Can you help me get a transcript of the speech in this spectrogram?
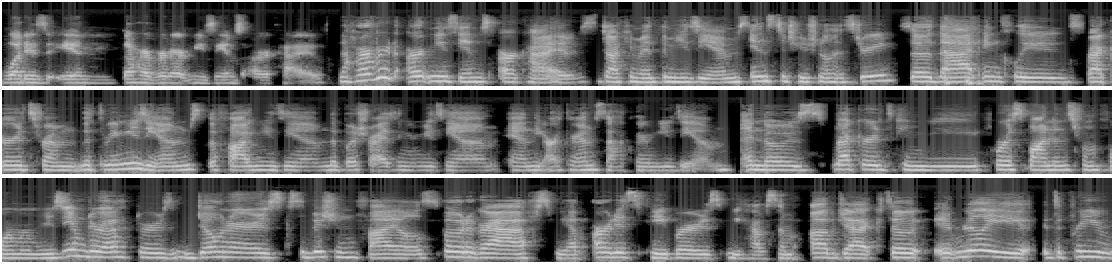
what is in the Harvard Art Museum's archive. The Harvard Art Museum's archives document the museum's institutional history. So that includes records from the three museums the Fogg Museum, the Busch Reisinger Museum, and the Arthur M. Sackler Museum. And those records can be correspondence from former museum directors and donors, exhibition files, photographs. We have artist papers. We have some objects. So it really, it's a pretty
